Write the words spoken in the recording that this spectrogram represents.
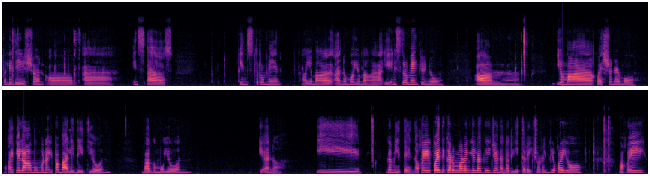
validation of uh, ins, uh, instrument uh, yung mga ano mo yung mga yung instrument yun yung um, yung mga questionnaire mo. Okay kailangan mo munang ipa-validate yun bago mo yun i-ano i gamitin okay pwede ka rin mo ring ilagay diyan na nag-literature review kayo. Okay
